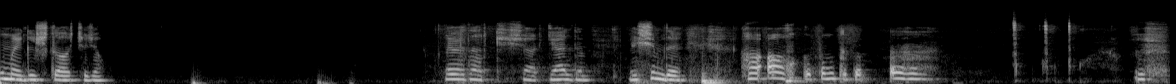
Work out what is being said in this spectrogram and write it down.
Omega işte açacağım. Evet arkadaşlar geldim. Ve şimdi ha ah kafamı kırdım. Ah. Üf.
